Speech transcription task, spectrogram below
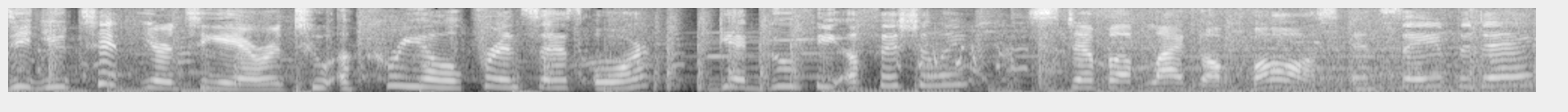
Did you tip your tiara to a Creole princess or get goofy officially? Step up like a boss and save the day?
